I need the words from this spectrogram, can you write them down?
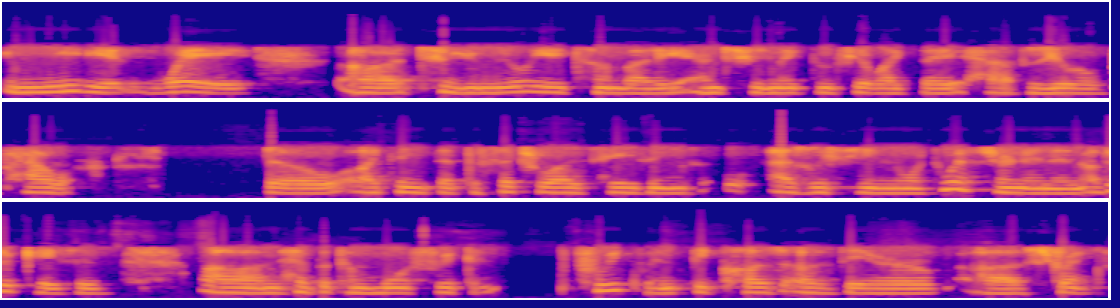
immediate way uh, to humiliate somebody and to make them feel like they have zero power. So I think that the sexualized hazings, as we see in Northwestern and in other cases, um, have become more frequent, frequent because of their uh, strength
